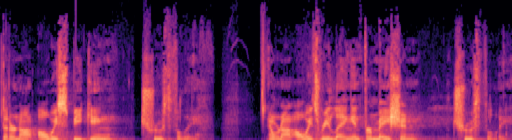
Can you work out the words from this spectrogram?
that are not always speaking truthfully, and we're not always relaying information truthfully.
